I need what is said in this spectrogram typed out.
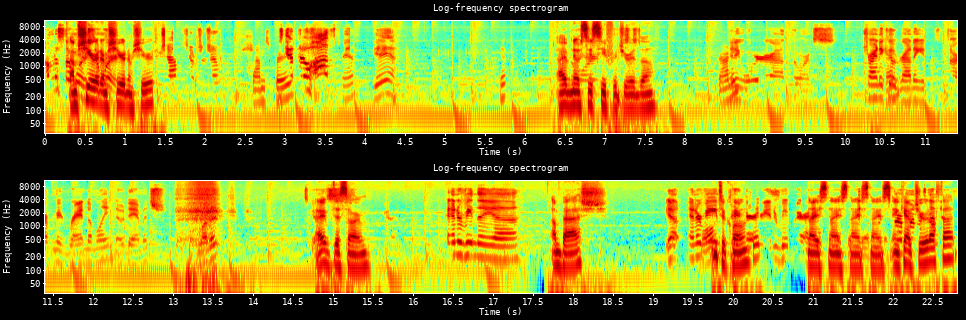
gonna I'm somewhere, sheared. I'm somewhere. sheared. I'm sheared. Jump, jump, jump, jump. Shams He's Purge. got no hots, man. Yeah, yeah. I have no CC for druid though. Grounding. Hitting warrior on thorns. Trying to kill grounding it disarmed me randomly. No damage. Love it. I have disarm. Intervene the. uh I'm bashed. Yep. Intervene. Into clone. parry, Intervene. parry. Nice, nice, nice, nice. Incap druid off that.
